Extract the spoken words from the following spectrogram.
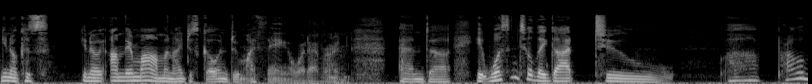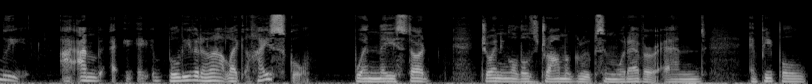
you know, because you know I'm their mom and I just go and do my thing or whatever, and and uh, it wasn't until they got to uh, probably I, I'm I- believe it or not like high school when they start joining all those drama groups and whatever. And and people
